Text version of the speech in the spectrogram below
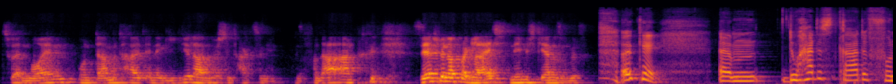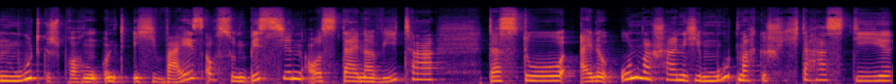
zu erneuern und damit halt energiegeladen durch den Tag zu nehmen. Also von da an, sehr schöner Vergleich, nehme ich gerne so mit. Okay. Ähm, du hattest gerade von Mut gesprochen und ich weiß auch so ein bisschen aus deiner Vita, dass du eine unwahrscheinliche Mutmachgeschichte hast, die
